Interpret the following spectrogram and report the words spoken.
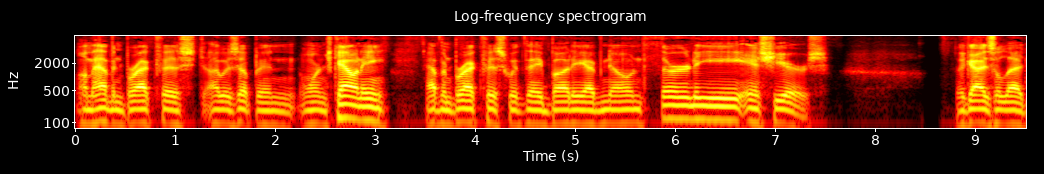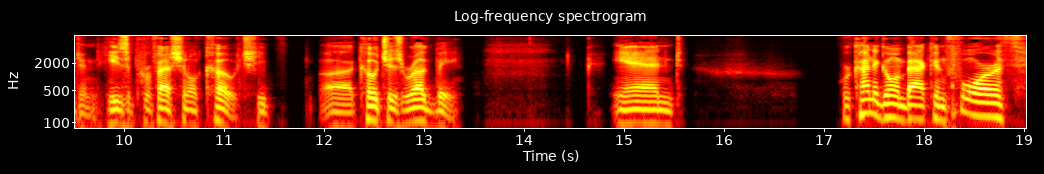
I'm having breakfast. I was up in Orange County having breakfast with a buddy I've known 30 ish years. The guy's a legend. He's a professional coach. He uh, coaches rugby. And we're kind of going back and forth,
